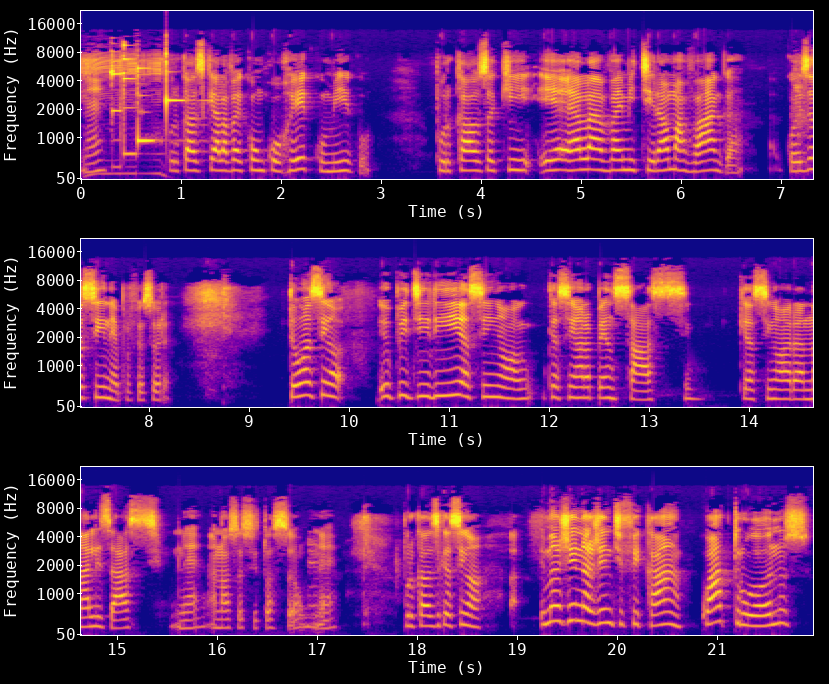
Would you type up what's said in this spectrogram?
né? Por causa que ela vai concorrer comigo, por causa que ela vai me tirar uma vaga, coisa assim, né, professora? Então assim, ó, eu pediria assim, ó, que a senhora pensasse que a senhora analisasse, né, a nossa situação, é. né? Por causa que assim, ó, imagina a gente ficar quatro anos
